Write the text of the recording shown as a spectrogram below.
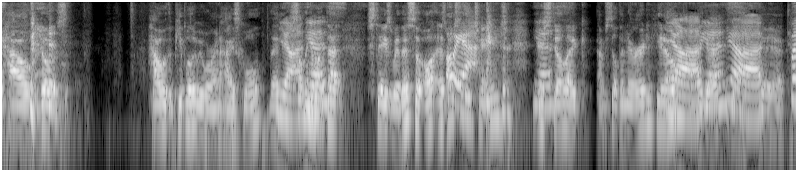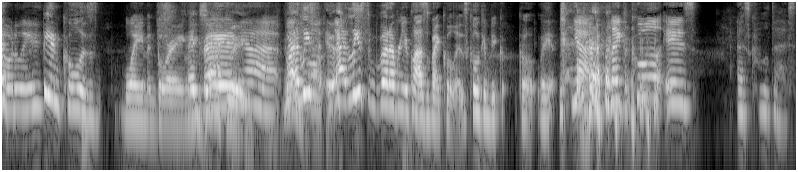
us. how those how the people that we were in high school that Yeah. something Yes. about that stays with us. So all, as Oh, much yeah. as we change, you're still like I'm still the nerd, you know? Yeah. Like, Yes. Yeah. yeah, yeah. but totally. being cool is lame and boring. Exactly. Right? Yeah. Well, at least, cool. at least whatever you classify cool is, cool can be co- cool. Wait. yeah, like cool is as cool does.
